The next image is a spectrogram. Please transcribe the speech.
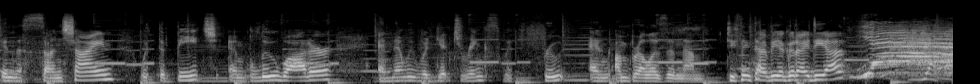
in the sunshine with the beach and blue water, and then we would get drinks with fruit and umbrellas in them. Do you think that'd be a good idea? Yeah!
